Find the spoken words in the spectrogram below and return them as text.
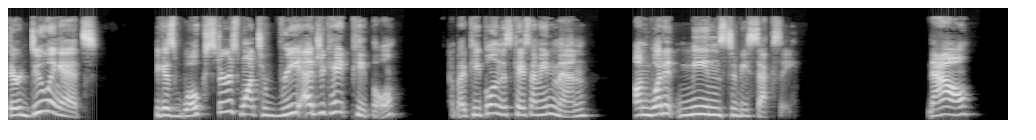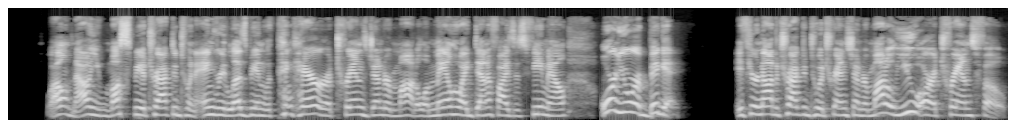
They're doing it because wokesters want to re educate people, and by people in this case I mean men, on what it means to be sexy. Now, well, now you must be attracted to an angry lesbian with pink hair or a transgender model, a male who identifies as female, or you're a bigot. If you're not attracted to a transgender model, you are a transphobe.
